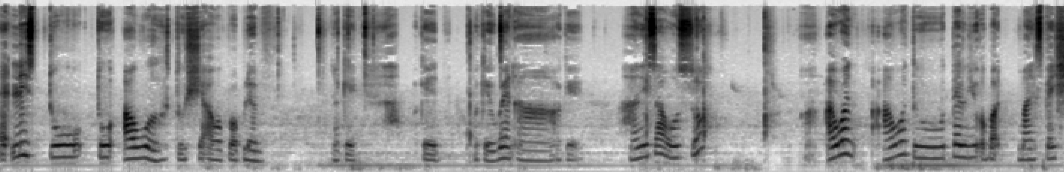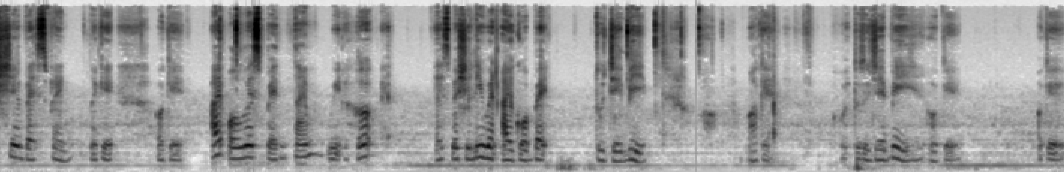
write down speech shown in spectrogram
at least two two hours to share our problem. Okay. Okay. Okay when uh okay. Hanisa also uh, i want i want to tell you about my special best friend. Okay. Okay. I always spend time with her especially when I go back to JB. Okay, to the JB. Okay, okay.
